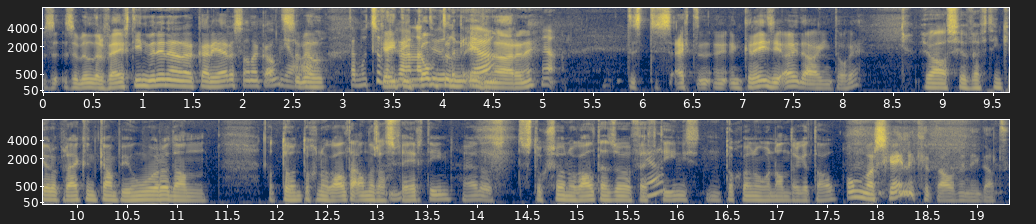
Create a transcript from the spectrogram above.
ze, ze wil er 15 winnen in haar carrière, Sanne Kant. Ja, ze wil dat moet ze Katie gaan Compton natuurlijk. Ja. evenaren. Hè. Ja. Het, is, het is echt een, een crazy uitdaging, toch? Hè? Ja, als je 15 keer op rij kunt kampioen worden, dan dat toont toch nog altijd anders dan 14. Hè? Dat is, het is toch zo nog altijd zo. 15 is toch wel nog een ander getal. Onwaarschijnlijk getal, vind ik dat.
